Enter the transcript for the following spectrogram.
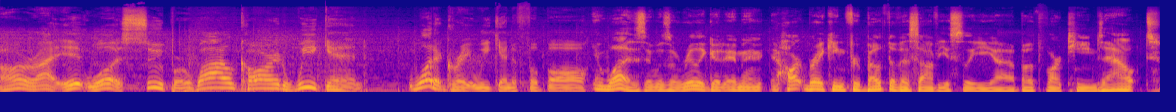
All right, it was Super Wild Card Weekend. What a great weekend of football. It was. It was a really good. I mean, heartbreaking for both of us. Obviously, uh, both of our teams out,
